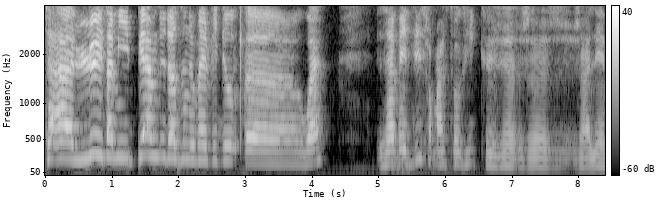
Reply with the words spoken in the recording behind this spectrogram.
Salut les amis, bienvenue dans une nouvelle vidéo. Euh, ouais. J'avais dit sur ma story que je, j'allais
